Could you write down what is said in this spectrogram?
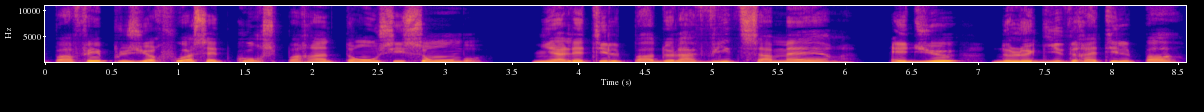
pas fait plusieurs fois cette course par un temps aussi sombre? N'y allait-il pas de la vie de sa mère Et Dieu ne le guiderait-il pas?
